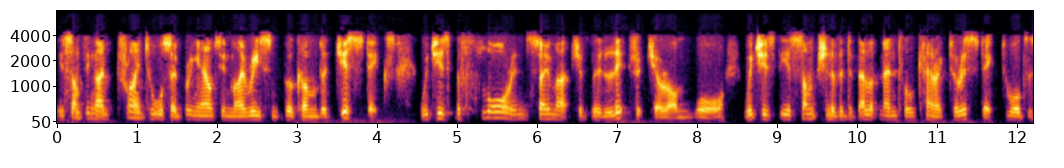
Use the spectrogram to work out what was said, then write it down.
is something I've tried to also bring out in my recent book on logistics, which is the flaw in so much of the literature on war, which is the assumption of a developmental characteristic towards a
